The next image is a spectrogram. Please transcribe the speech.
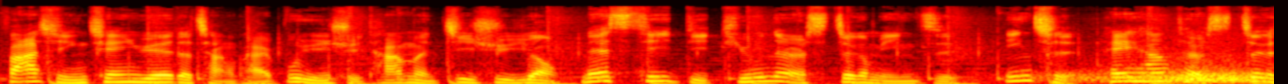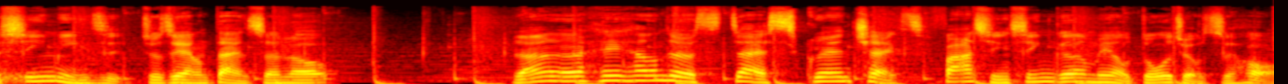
发行签约的厂牌不允许他们继续用 Nasty Detuners 这个名字，因此 Hey Hunters 这个新名字就这样诞生喽。然而，Hey Hunters 在 Scantrax 发行新歌没有多久之后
